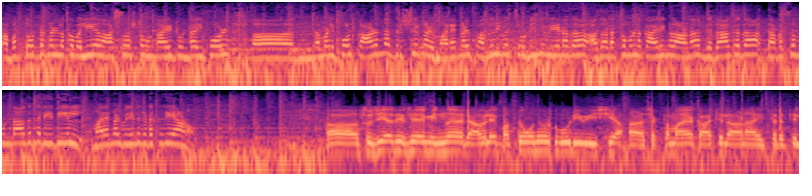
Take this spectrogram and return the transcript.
റബ്ബർ തോട്ടങ്ങളിലൊക്കെ വലിയ നാശനഷ്ടം ഉണ്ടായിട്ടുണ്ട്. ഇപ്പോൾ നമ്മളിപ്പോൾ കാണുന്ന ദൃശ്യങ്ങൾ മരങ്ങൾ പകുതി വെച്ച് ഒടിഞ്ഞു വീണത് അതടക്കമുള്ള കാര്യങ്ങളാണ്. ഗതാഗത തടസ്സമുണ്ടാകുന്ന രീതിയിൽ മരങ്ങൾ വീണ് കിടക്കുകയാണോ? സുജയ തീർച്ചയായും ഇന്ന് രാവിലെ പത്ത് മണിയോടുകൂടി വീശിയ ശക്തമായ കാറ്റിലാണ് ഇത്തരത്തിൽ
